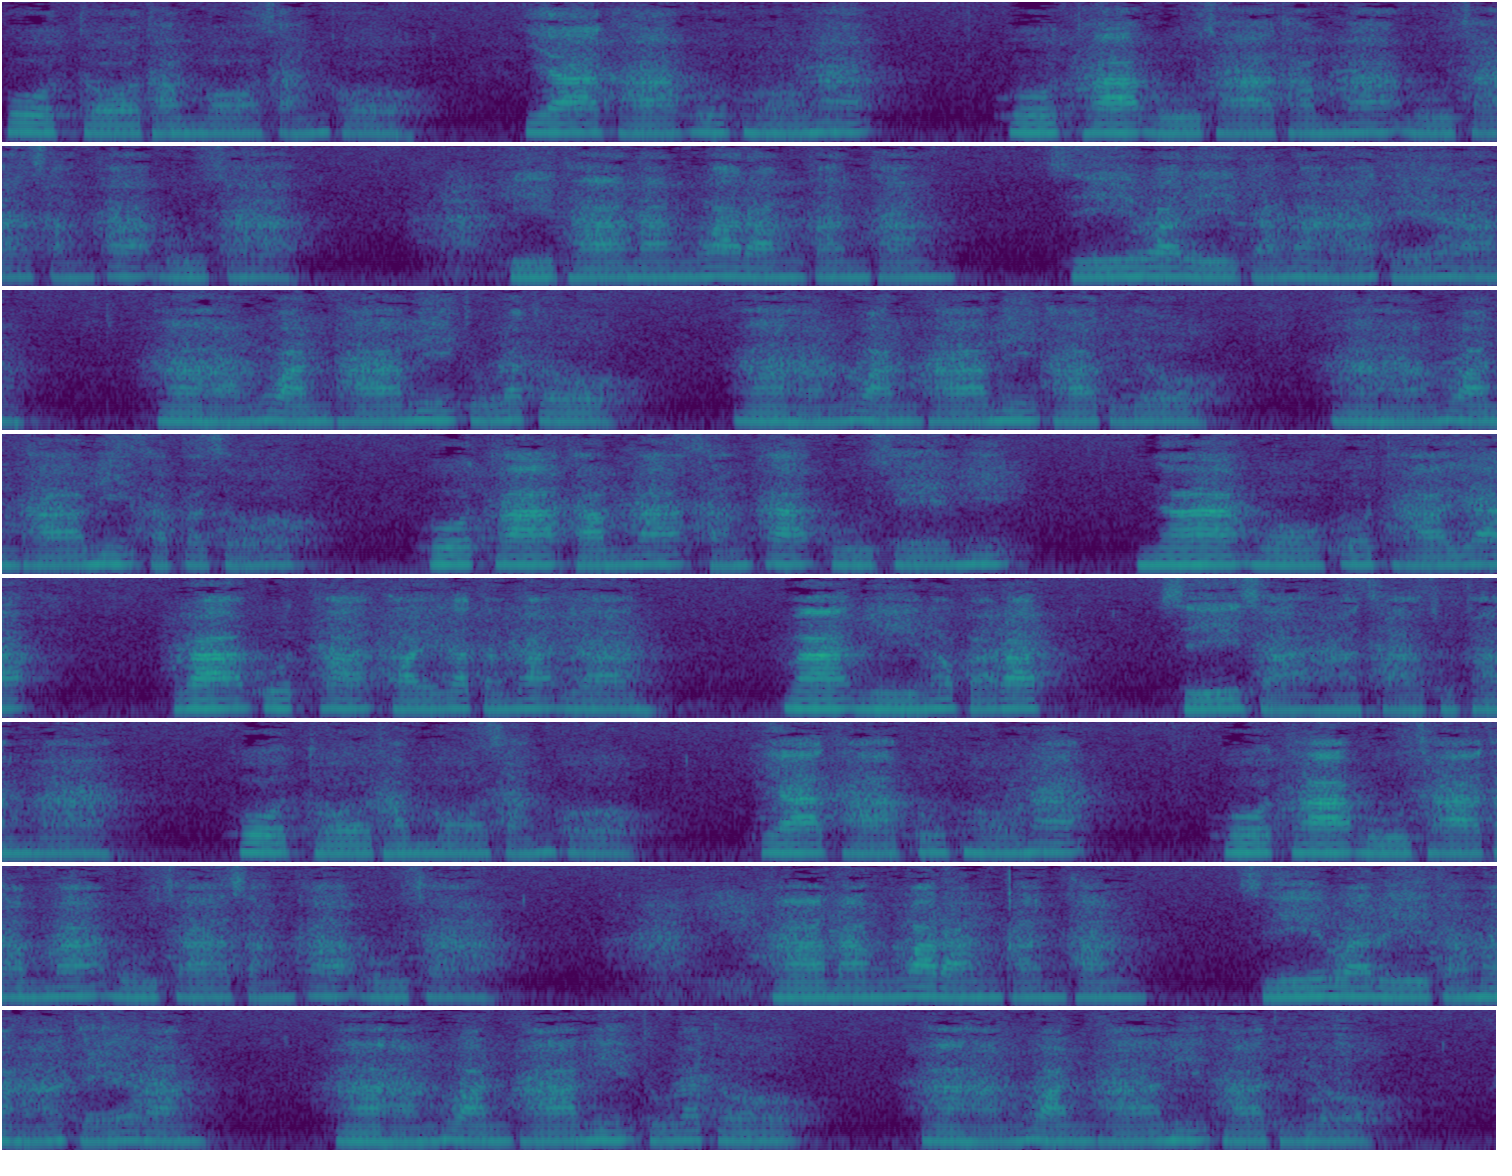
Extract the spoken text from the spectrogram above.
พุทโธธรรมโมสังโฆยะถาพุทโมนะพุทธบูชาธรรมบูชาสังฆบูชาทีทานังวรังคันทังสีวรีจามหาเถรังอาหังวันทามิทุระโตอาหังวันทามิทาตุโย อาหังวันทามิสัพพโสพุทธะธรรมะสังฆปูเชมินะโมพุทธายะพระพุทธไตรรัตนญาณมานีนพรัตสีสาหาสาสุธรรมาพุทโธธรรมโมสังโฆยะถาพุทโมนะ พุทธบูชาธรรมบูชาสังฆบูชาทานังวรังคันทังสีวรีธรรมหาเถรัง อาหังวันทามิทุระโต อาหังวันทามิทาตุโย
